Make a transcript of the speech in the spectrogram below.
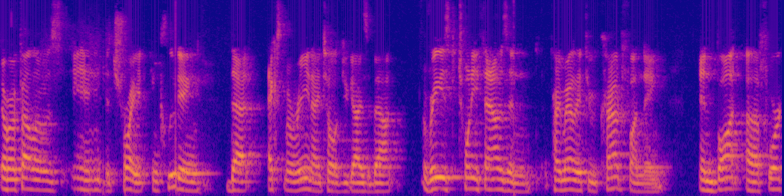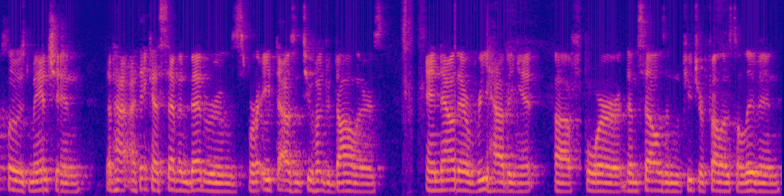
of our fellows in Detroit, including that ex Marine I told you guys about, raised 20,000 primarily through crowdfunding and bought a foreclosed mansion that ha- I think has seven bedrooms for $8,200. And now they're rehabbing it uh, for themselves and future fellows to live in.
